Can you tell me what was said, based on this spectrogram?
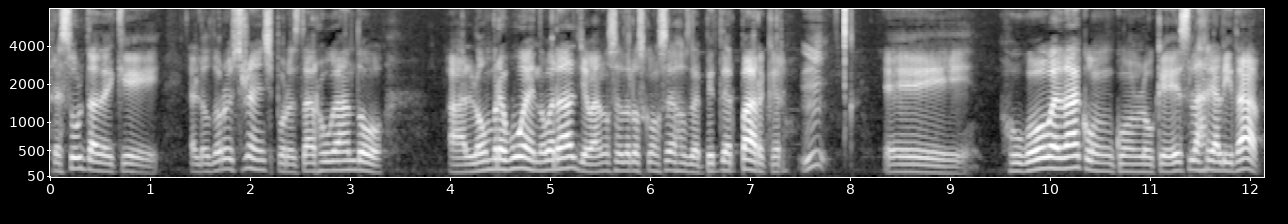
Resulta de que el Doctor Strange, por estar jugando al hombre bueno, ¿verdad? Llevándose de los consejos de Peter Parker, Mm. eh, jugó, ¿verdad? Con, con lo que es la realidad.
